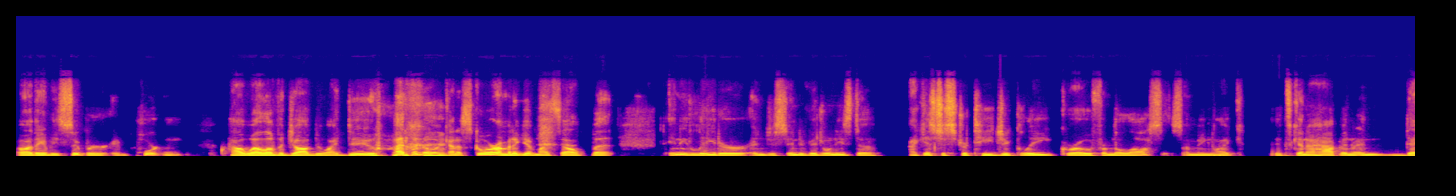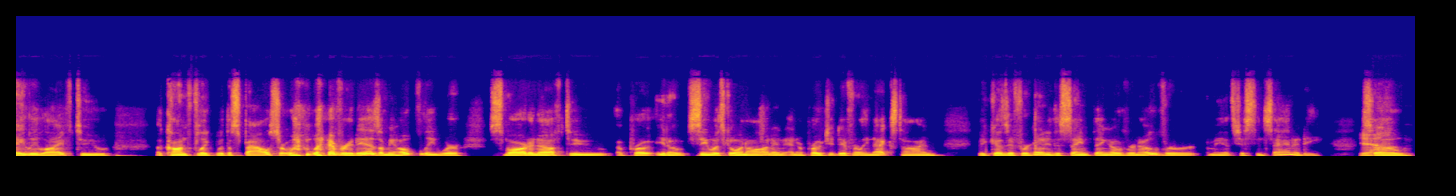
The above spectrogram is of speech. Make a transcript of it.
Oh, I think it'd be super important. How well of a job do I do? I don't know what kind of score I'm going to give myself, but any leader and just individual needs to, I guess, just strategically grow from the losses. I mean, like it's going to happen in daily life to a conflict with a spouse or whatever it is. I mean, hopefully we're smart enough to approach, you know, see what's going on and, and approach it differently next time. Because if we're going to do the same thing over and over, I mean, it's just insanity. Yeah. So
